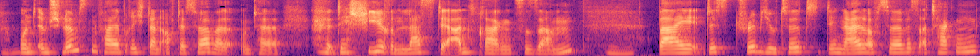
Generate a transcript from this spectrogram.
Mhm. Und im schlimmsten Fall bricht dann auch der Server unter der schieren Last der Anfragen zusammen. Mhm. Bei Distributed Denial of Service Attacken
